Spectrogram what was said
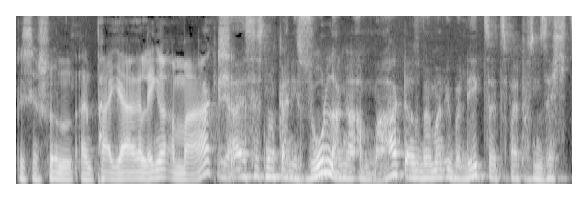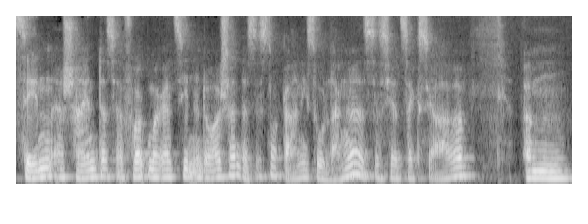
Bist ja schon ein paar Jahre länger am Markt. Ja, es ist noch gar nicht so lange am Markt. Also wenn man überlegt, seit 2016 erscheint das Erfolgmagazin in Deutschland. Das ist noch gar nicht so lange. Es ist jetzt sechs Jahre. Ähm,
